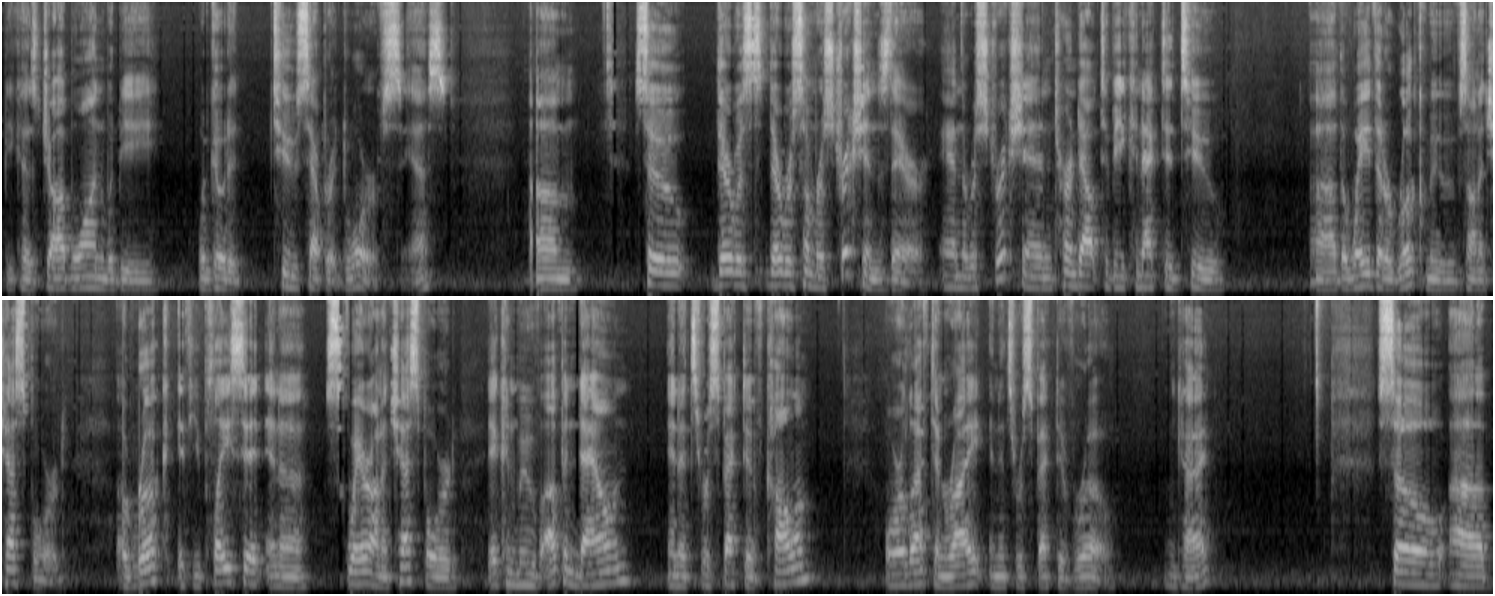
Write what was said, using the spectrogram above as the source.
because job one would be would go to two separate dwarfs. Yes. Um, so there was there were some restrictions there, and the restriction turned out to be connected to uh, the way that a rook moves on a chessboard. A rook, if you place it in a square on a chessboard, it can move up and down in its respective column or left and right in its respective row. Okay? So, uh,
